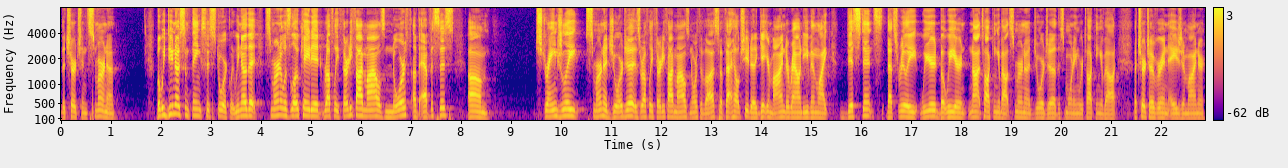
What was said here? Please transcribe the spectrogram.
the church in Smyrna. But we do know some things historically. We know that Smyrna was located roughly 35 miles north of Ephesus. Um, strangely, Smyrna, Georgia is roughly 35 miles north of us. So if that helps you to get your mind around even like distance, that's really weird. But we are not talking about Smyrna, Georgia this morning. We're talking about a church over in Asia Minor.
